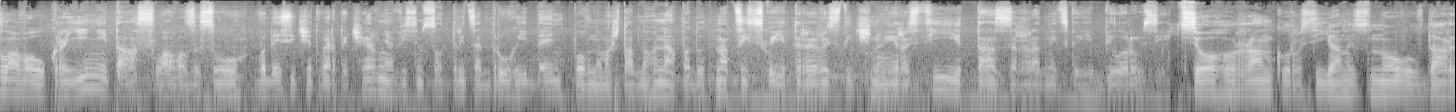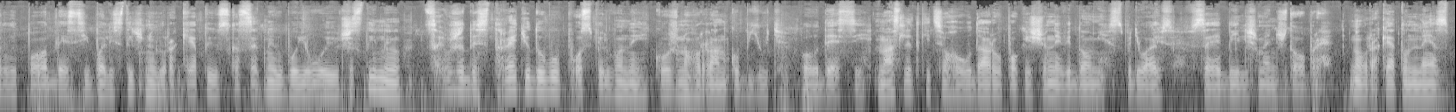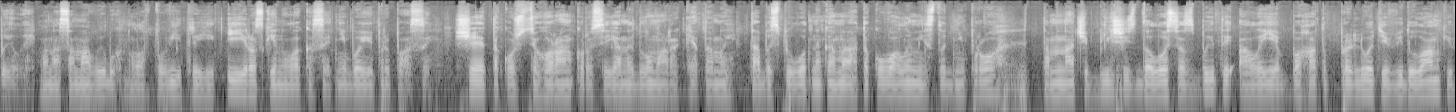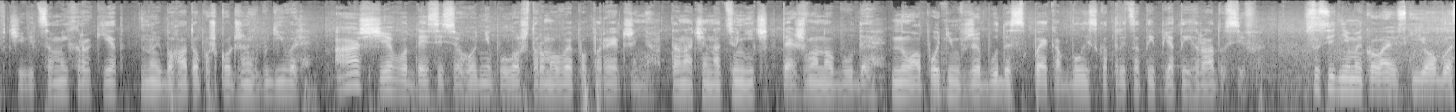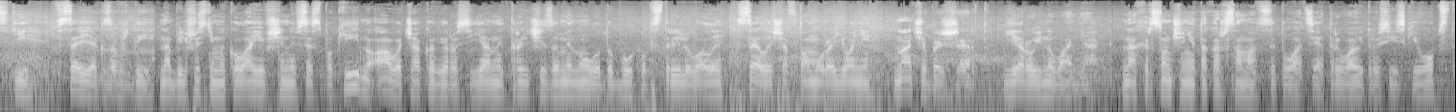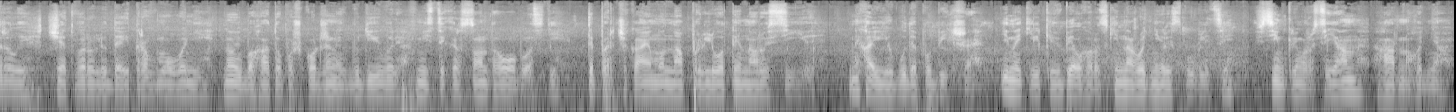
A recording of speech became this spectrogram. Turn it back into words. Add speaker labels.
Speaker 1: Слава Україні та слава ЗСУ! В Одесі 4 червня, 832-й день повномасштабного нападу нацистської терористичної Росії та зрадницької Білорусі. Цього ранку росіяни знову вдарили по Одесі балістичною ракетою з касетною бойовою частиною. Це вже десь третю добу поспіль вони кожного ранку б'ють по Одесі. Наслідки цього удару поки що невідомі. Сподіваюсь, все більш-менш добре. Ну, ракету не збили. Вона сама вибухнула в повітрі і розкинула касетні боєприпаси. Ще також цього ранку росіяни двома ракетами та безпілотниками атакували місто Дніпро. Там, наче більшість вдалося збити, але є багато прильотів від уламків чи від самих ракет. Ну і багато пошкоджених будівель. А ще в Одесі сьогодні було штормове попередження. Та наче на цю ніч теж воно буде. Ну а потім вже буде спека близько 35 градусів. В сусідній Миколаївській області все як завжди. На більшості Миколаївщини все спокійно, а в Очакові росіяни тричі за минулу добу обстрілювали селища в тому районі, наче без жертв. Є руйнування. На Херсонщині така ж сама ситуація. Тривають російські обстріли, четверо людей травмовані, ну і багато пошкоджених будівель в місті Херсон та області. Тепер чекаємо на прильоти на Росію. Нехай їх буде побільше. І не тільки в Білгородській Народній Республіці. Всім, крім росіян, гарного дня.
